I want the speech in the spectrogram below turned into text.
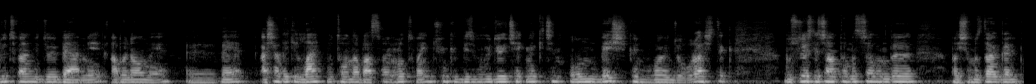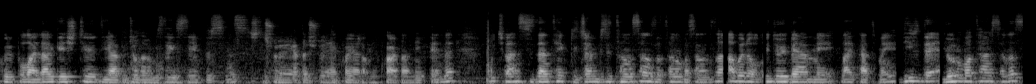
lütfen videoyu beğenmeyi, abone olmayı e, ve aşağıdaki like butonuna basmayı unutmayın. Çünkü biz bu videoyu çekmek için 15 gün boyunca uğraştık. Bu süreçte çantamız çalındı, başımızdan garip garip olaylar geçti. Diğer videolarımızı da izleyebilirsiniz. İşte şuraya ya da şuraya koyarım yukarıdan linklerini. Lütfen sizden tek ricam bizi tanısanız da tanımasanız da abone olun. Videoyu beğenmeyi, like atmayı. Bir de yorum atarsanız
